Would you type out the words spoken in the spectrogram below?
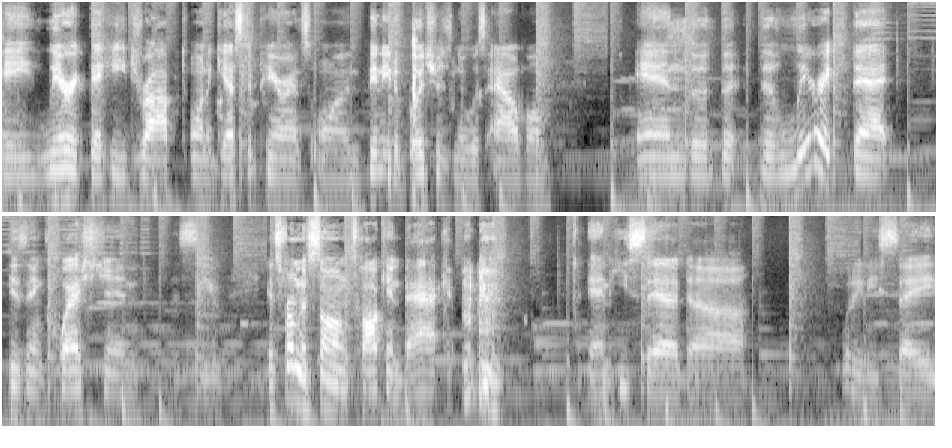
a lyric that he dropped on a guest appearance on Benny the Butcher's newest album. And the the, the lyric that is in question, let's see, it's from the song Talking Back. and he said, uh, what did he say?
